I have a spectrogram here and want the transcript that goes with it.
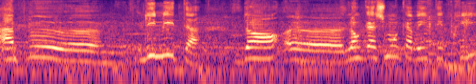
un peu limite dans euh, l'engagement qui avait été pris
